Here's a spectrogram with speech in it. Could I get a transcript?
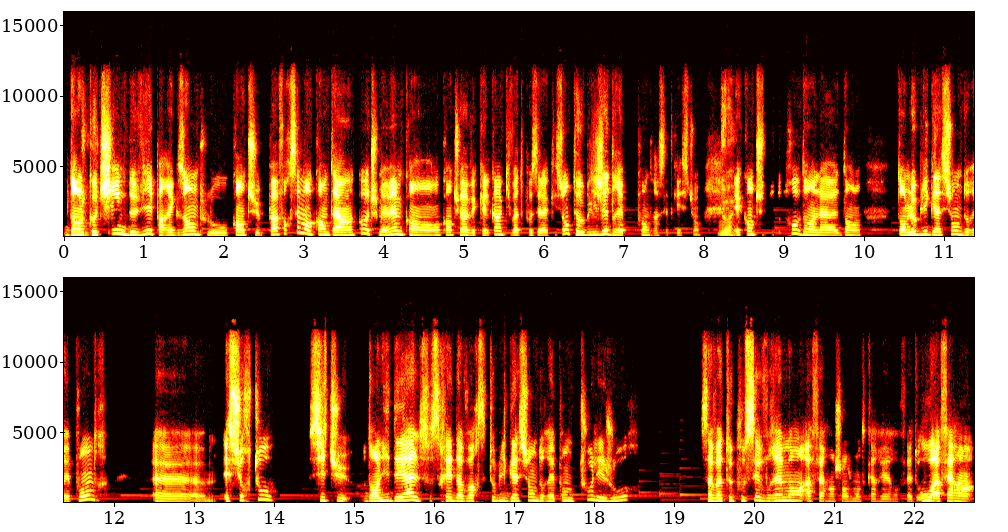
Dans le coaching de vie, par exemple, ou quand tu, pas forcément quand tu as un coach, mais même quand, quand tu es avec quelqu'un qui va te poser la question, tu es obligé de répondre à cette question. Et quand tu te retrouves dans la, dans, dans l'obligation de répondre. Euh, et surtout, si tu, dans l'idéal, ce serait d'avoir cette obligation de répondre tous les jours, ça va te pousser vraiment à faire un changement de carrière, en fait, ou à faire un,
